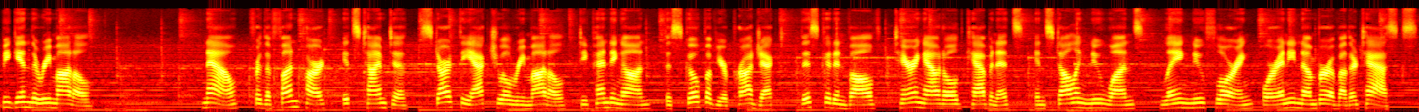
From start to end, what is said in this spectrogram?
Begin the remodel. Now, for the fun part, it's time to start the actual remodel. Depending on the scope of your project, this could involve tearing out old cabinets, installing new ones, laying new flooring, or any number of other tasks.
